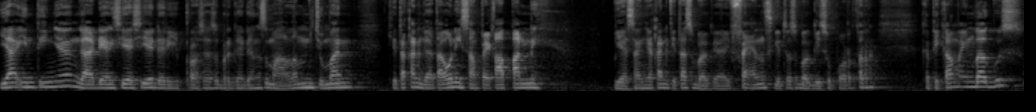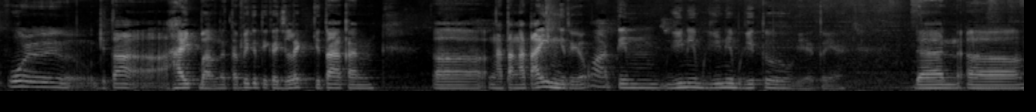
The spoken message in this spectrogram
Ya intinya nggak ada yang sia-sia dari proses bergadang semalam, cuman kita kan nggak tahu nih sampai kapan nih. Biasanya kan kita sebagai fans gitu, sebagai supporter, ketika main bagus, woi kita hype banget. Tapi ketika jelek kita akan uh, ngata-ngatain gitu ya, wah tim gini begini begitu gitu ya. Dan uh,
